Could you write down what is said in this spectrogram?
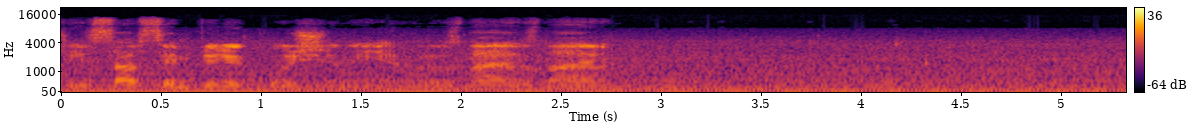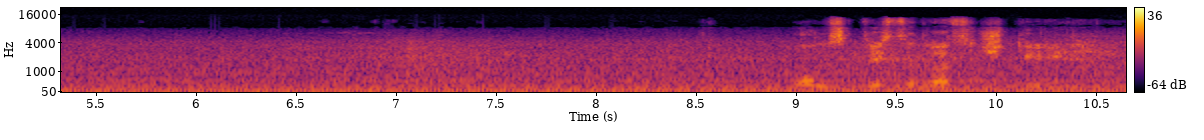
ты совсем перекушенный. Я говорю, знаю, знаю. Омск 224.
